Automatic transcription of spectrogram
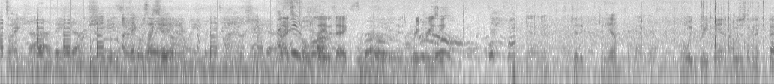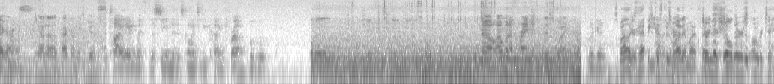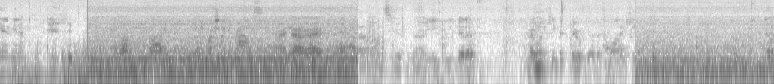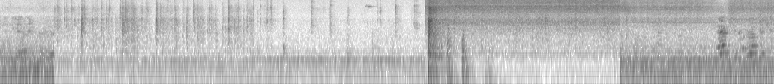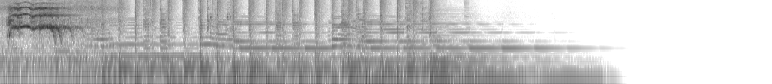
It's like, Uh, they uh, shooting. I think it was like Sit a- Nice cold day today, and it's pretty breezy. you know what I mean? Like, To the to him, for him, yeah. well, we can creep in. I was just looking at the background. Yeah, yeah no, the background looks good. tie it in with the scene that it's going to be cutting from. No, I'm gonna frame it this way. Look at smile you're happy. You just threw Kinda mud in my face. Turn your shoulders over to him, you know? To brush on your brows. I know, right? No, you, you gotta. I want to keep it. There we go. That's. Action, drop it.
